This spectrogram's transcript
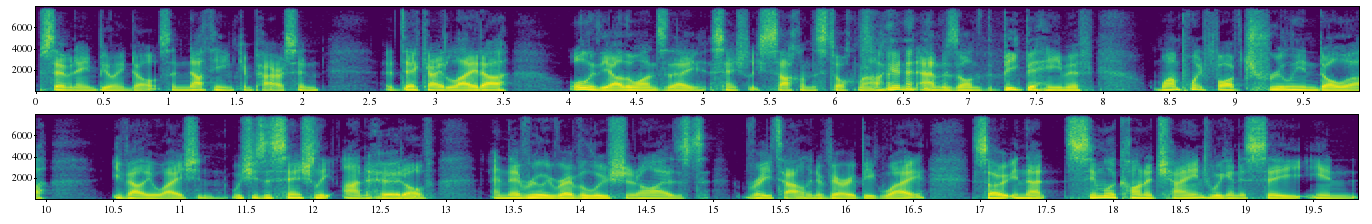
17 billion dollars, so nothing in comparison. A decade later, all of the other ones they essentially suck on the stock market, and Amazon's the big behemoth, 1.5 trillion dollar evaluation, which is essentially unheard of, and they've really revolutionized retail in a very big way. So, in that similar kind of change, we're going to see in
